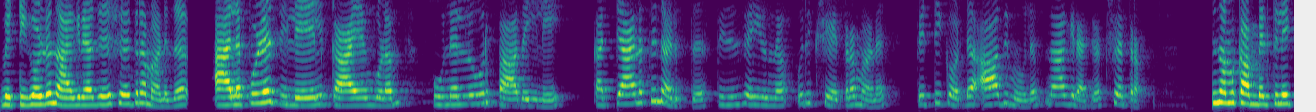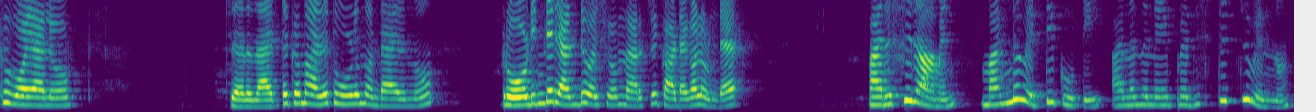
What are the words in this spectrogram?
വെട്ടിക്കോട് നാഗരാജ ക്ഷേത്രമാണിത്. ആലപ്പുഴ ജില്ലയിൽ കായംകുളം പുനലൂർ പാതയിലെ കറ്റാനത്തിനടുത്ത് സ്ഥിതി ചെയ്യുന്ന ഒരു ക്ഷേത്രമാണ് വെട്ടിക്കോട്ട് ആദിമൂലം നാഗരാജ ക്ഷേത്രം. ഇനി നമുക്ക് അമ്പലത്തിലേക്ക് പോയാലോ? ചെറുതായിട്ടൊക്കെ മഴ തൂളുന്നുണ്ടായിരുന്നു. റോഡിന്റെ രണ്ടു വശവും നിറച്ച് കടകളുണ്ട്. പരശുരാമൻ മണ്ണ് വെട്ടിക്കൂട്ടി അനന്തനെ പ്രതിഷ്ഠിച്ചുവെന്നും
